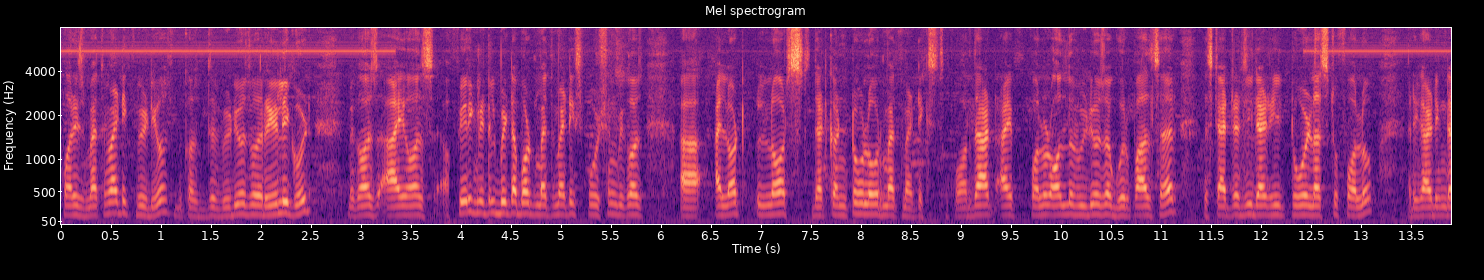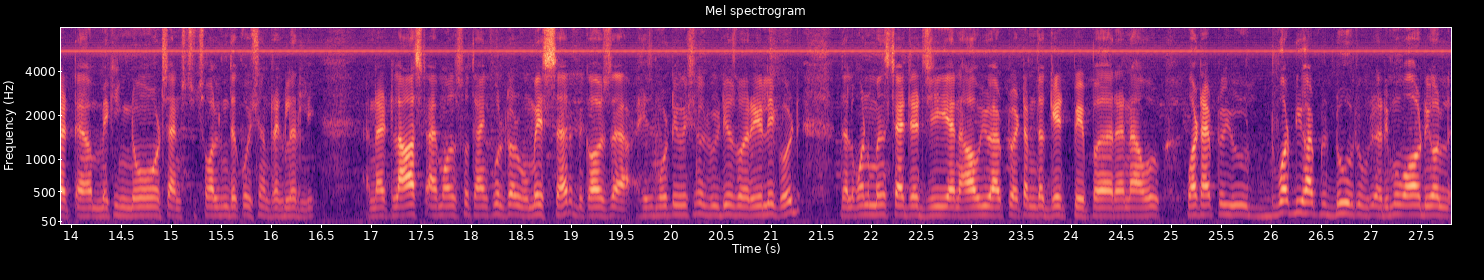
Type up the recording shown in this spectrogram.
for his mathematics videos because the videos were really good. Because I was fearing little bit about mathematics portion because uh, I lot, lost that control over mathematics. For that, I followed all the videos of Gurupal sir, the strategy that he told us to follow regarding that uh, making notes and solving the question regularly. And at last, I'm also thankful to Umesh sir because uh, his motivational videos were really good. The one month strategy and how you have to attempt the gate paper and how what have to you what you have to do to remove all your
